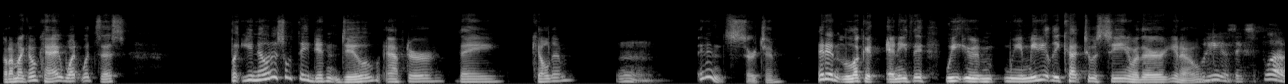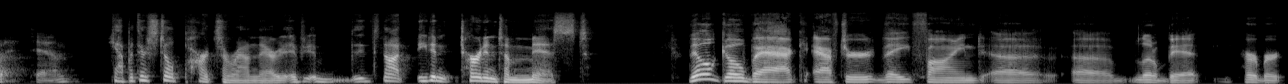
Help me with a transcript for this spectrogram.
But I'm like, okay, what what's this? But you notice what they didn't do after they killed him? Mm. They didn't search him. They didn't look at anything. We we immediately cut to a scene where they're, you know, Well, he was exploded, Tim. Yeah, but there's still parts around there. If you, it's not, he didn't turn into mist. They'll go back after they find uh, a little bit Herbert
